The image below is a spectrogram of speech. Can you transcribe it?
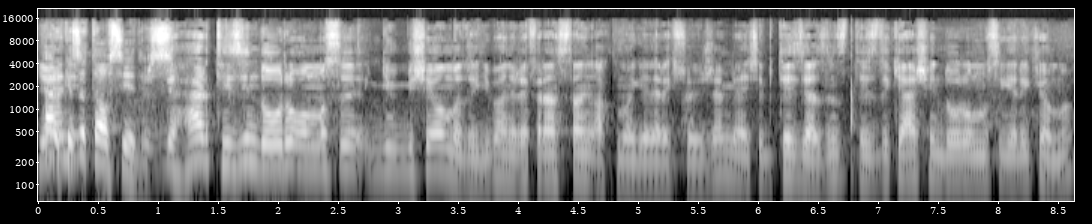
Yani- Herkese tavsiye ederiz. Her tezin doğru olması gibi bir şey olmadığı gibi hani referanstan aklıma gelerek söyleyeceğim. Yani işte bir tez yazdınız. Tezdeki her şeyin doğru olması gerekiyor mu?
